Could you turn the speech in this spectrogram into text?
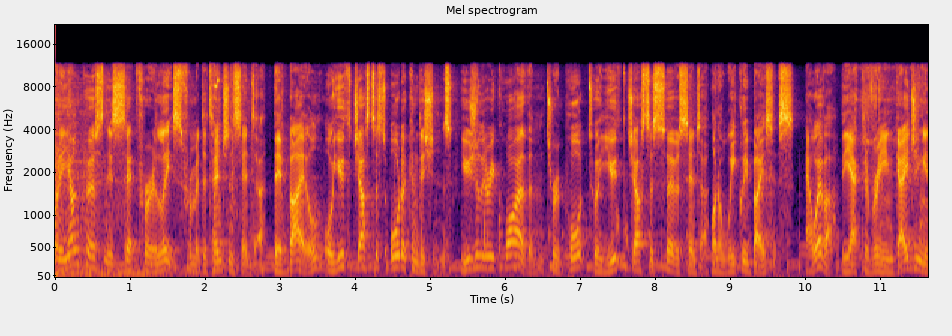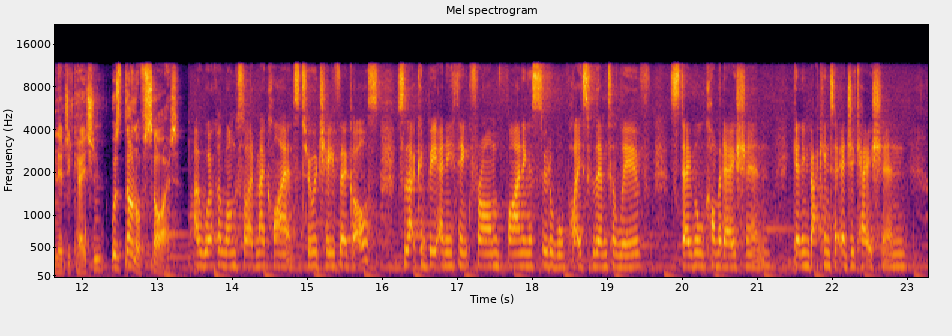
When a young person is set for release from a detention centre, their bail or youth justice order conditions usually require them to report to a youth justice service centre on a weekly basis. However, the act of re-engaging in education was done off-site. I work alongside my clients to achieve their goals. So that could be anything from finding a suitable place for them to live, stable accommodation, getting back into education,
